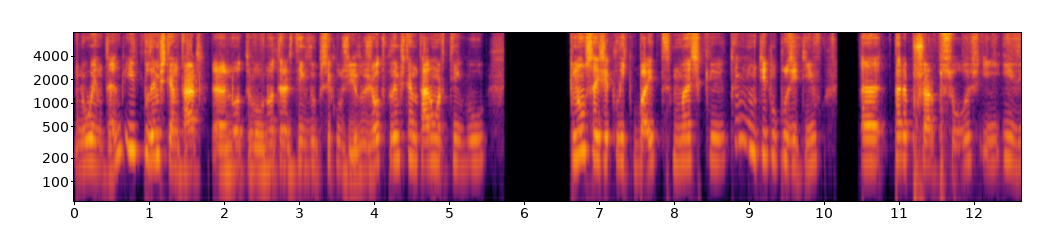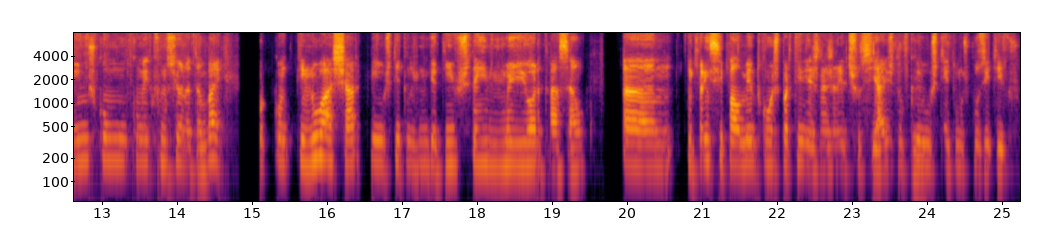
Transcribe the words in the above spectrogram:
no entanto, e podemos tentar, uh, noutro, noutro artigo do Psicologia dos Jogos, podemos tentar um artigo que não seja clickbait, mas que tenha um título positivo uh, para puxar pessoas e, e vimos como, como é que funciona também. Porque continuo a achar que os títulos negativos têm maior tração, um, principalmente com as partilhas nas redes sociais, do que Hum. os títulos positivos.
